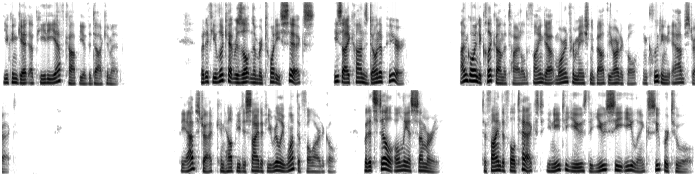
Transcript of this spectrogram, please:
you can get a PDF copy of the document. But if you look at result number 26, these icons don't appear. I'm going to click on the title to find out more information about the article, including the abstract. The abstract can help you decide if you really want the full article, but it's still only a summary. To find the full text, you need to use the UC eLink Super tool.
